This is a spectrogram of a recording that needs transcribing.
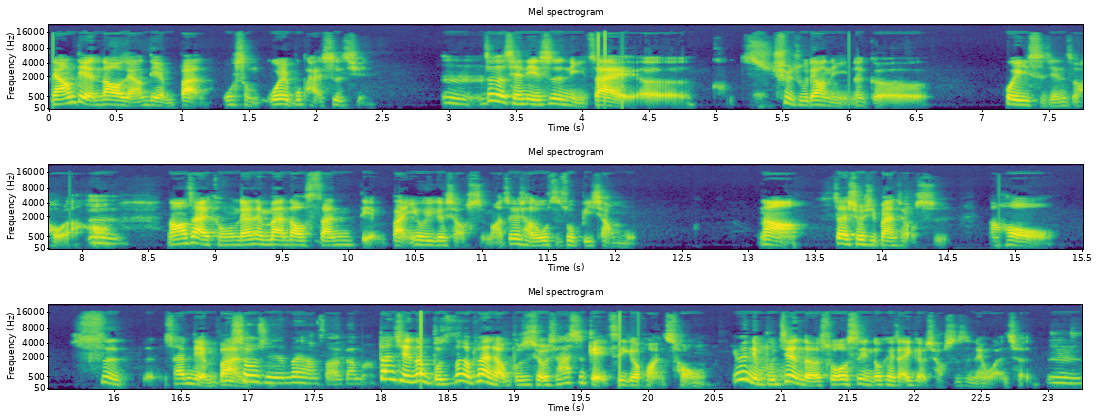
两点到两点半我什么我也不排事情，嗯，这个前提是你在呃去除掉你那个会议时间之后了哈，嗯、然后再从两点半到三点半又一个小时嘛，这个小时我只做 B 项目，那再休息半小时，然后。四三点半休息的半小时要干嘛？但其实那不是那个半小时不是休息，它是给自己一个缓冲，因为你不见得所有事情都可以在一个小时之内完成。嗯，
